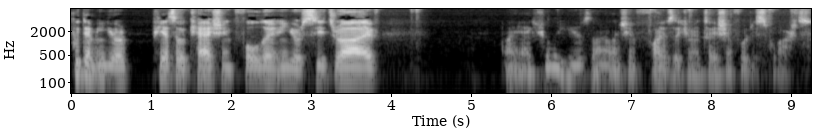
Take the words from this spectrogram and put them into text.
put them in your PSO caching folder in your C drive. I actually used Unreal Engine 5's documentation for this part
